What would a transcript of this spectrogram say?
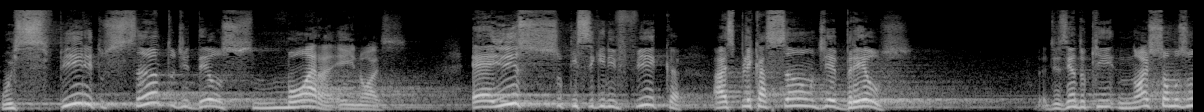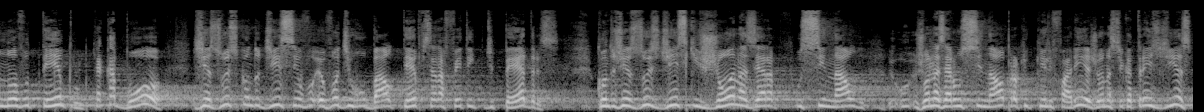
O Espírito Santo de Deus mora em nós. É isso que significa a explicação de Hebreus, dizendo que nós somos um novo templo, que acabou. Jesus, quando disse eu vou derrubar o templo, será feito de pedras. Quando Jesus disse que Jonas era o sinal, Jonas era um sinal para o que ele faria. Jonas fica três dias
